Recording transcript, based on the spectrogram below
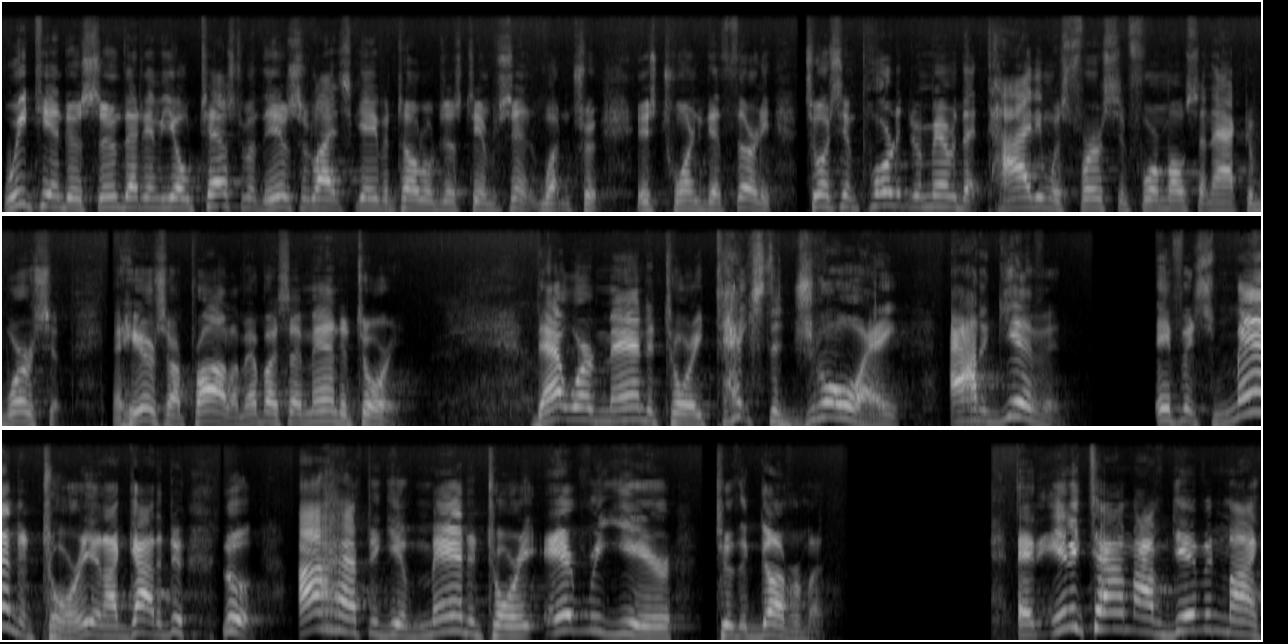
We tend to assume that in the Old Testament, the Israelites gave a total of just 10%. It wasn't true. It's 20 to 30. So it's important to remember that tithing was first and foremost an act of worship. Now, here's our problem. Everybody say mandatory. That word mandatory takes the joy out of giving. If it's mandatory and I got to do, look, I have to give mandatory every year to the government. And anytime I've given my,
